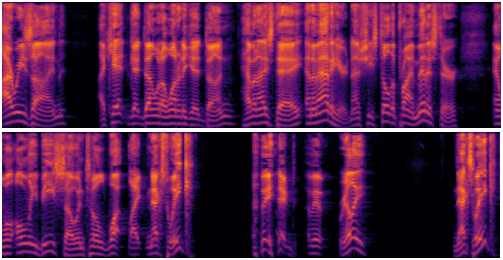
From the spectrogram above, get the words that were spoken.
I resign. I can't get done what I wanted to get done. Have a nice day, and I'm out of here. Now she's still the prime minister, and will only be so until what, like next week? I mean, I mean, really? Next week?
